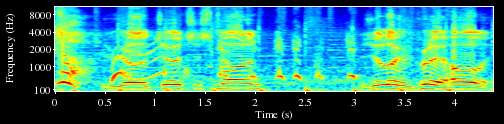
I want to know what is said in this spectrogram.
You go to church this morning? Cause you're looking pretty holy.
